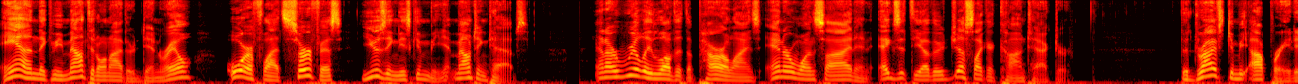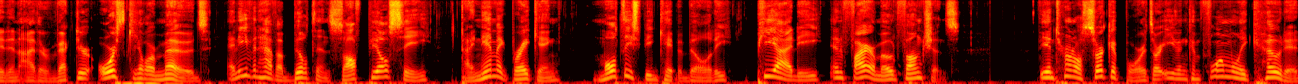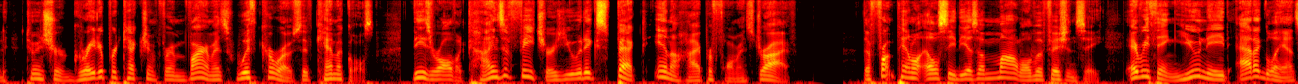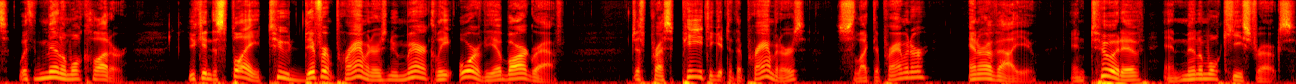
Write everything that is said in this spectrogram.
And they can be mounted on either DIN rail or a flat surface using these convenient mounting tabs. And I really love that the power lines enter one side and exit the other just like a contactor. The drives can be operated in either vector or scalar modes and even have a built-in soft PLC, dynamic braking, multi-speed capability, PID, and fire mode functions. The internal circuit boards are even conformally coated to ensure greater protection for environments with corrosive chemicals. These are all the kinds of features you would expect in a high-performance drive. The front panel LCD is a model of efficiency, everything you need at a glance with minimal clutter. You can display two different parameters numerically or via bar graph. Just press P to get to the parameters, select a parameter, enter a value. Intuitive and minimal keystrokes.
